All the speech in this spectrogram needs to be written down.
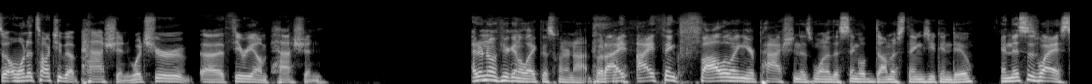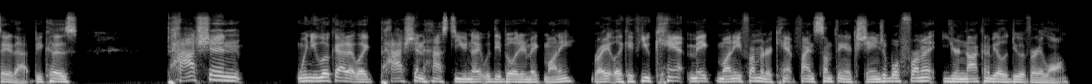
So, I want to talk to you about passion. What's your uh, theory on passion? I don't know if you're going to like this one or not, but I, I think following your passion is one of the single dumbest things you can do. And this is why I say that because passion, when you look at it, like passion has to unite with the ability to make money, right? Like if you can't make money from it or can't find something exchangeable from it, you're not going to be able to do it very long.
